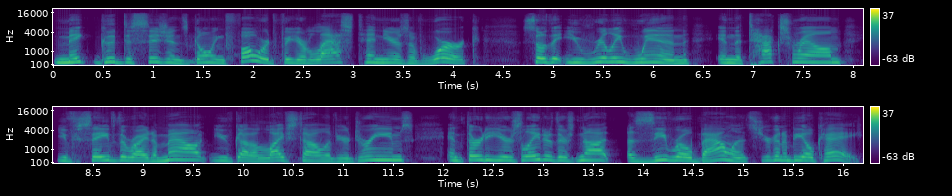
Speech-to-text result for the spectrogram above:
make good decisions going forward for your last 10 years of work so that you really win in the tax realm. You've saved the right amount. You've got a lifestyle of your dreams. And 30 years later, there's not a zero balance. You're going to be okay.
